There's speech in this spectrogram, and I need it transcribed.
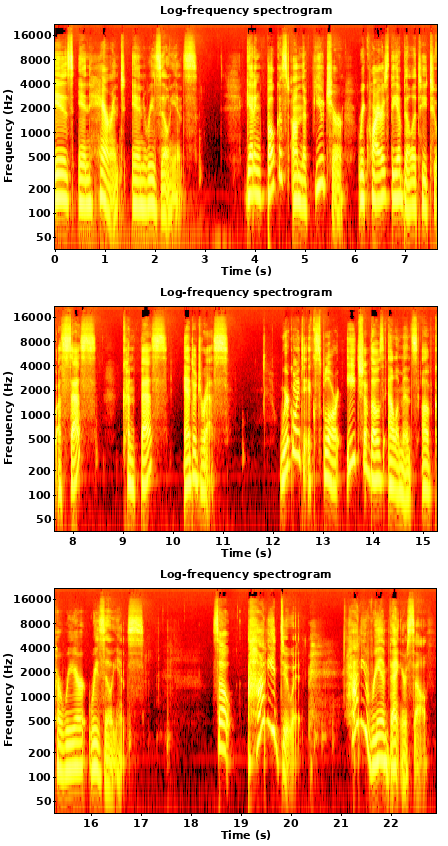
is inherent in resilience. Getting focused on the future requires the ability to assess, confess, and address. We're going to explore each of those elements of career resilience. So, how do you do it? How do you reinvent yourself?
